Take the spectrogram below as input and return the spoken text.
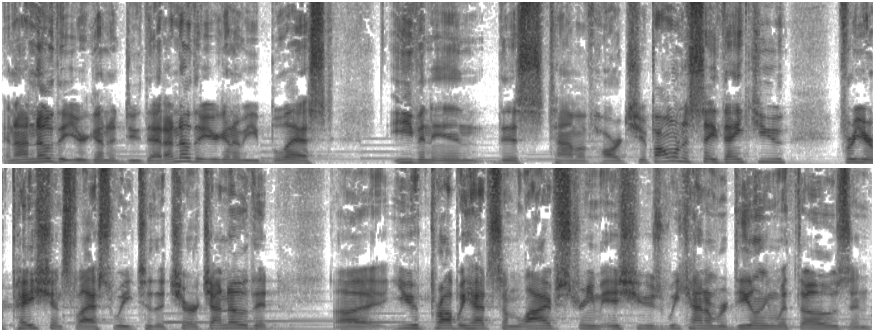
And I know that you're going to do that. I know that you're going to be blessed even in this time of hardship. I want to say thank you for your patience last week to the church. I know that uh, you probably had some live stream issues. We kind of were dealing with those, and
